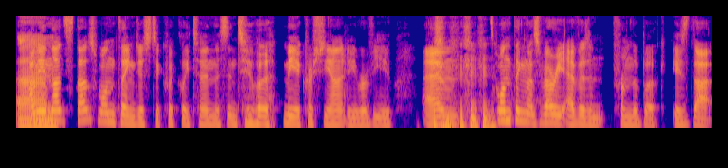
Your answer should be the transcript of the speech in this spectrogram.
Um, I mean, that's that's one thing. Just to quickly turn this into a mere Christianity review. Um, it's one thing that's very evident from the book is that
